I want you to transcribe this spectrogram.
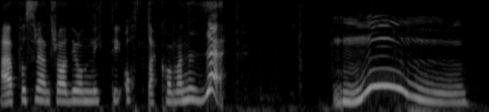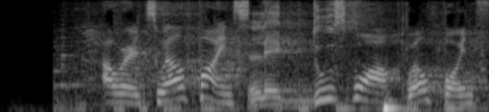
Här på Studentradion 98,9. Mm. Our 12 points. Les 12 points. 12 points.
